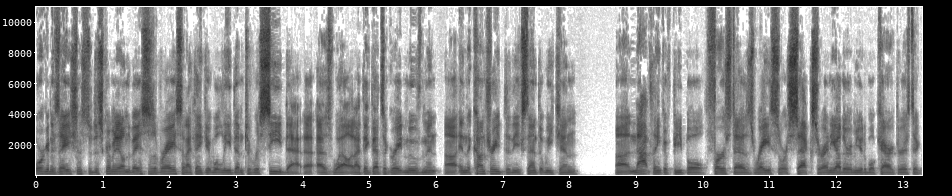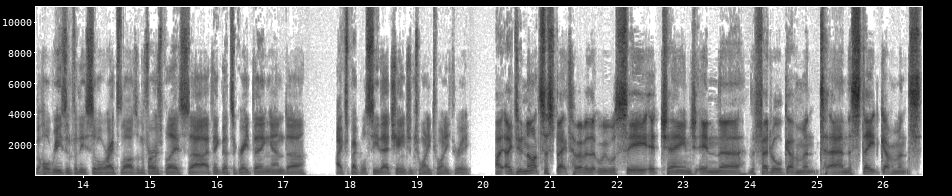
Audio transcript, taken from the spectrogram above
organizations to discriminate on the basis of race, and I think it will lead them to recede that as well. And I think that's a great movement in the country to the extent that we can uh, not think of people first as race or sex or any other immutable characteristic. The whole reason for these civil rights laws in the first place, uh, I think that's a great thing, and uh, I expect we'll see that change in 2023. I, I, do not suspect, however, that we will see it change in the, the federal government and the state governments,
